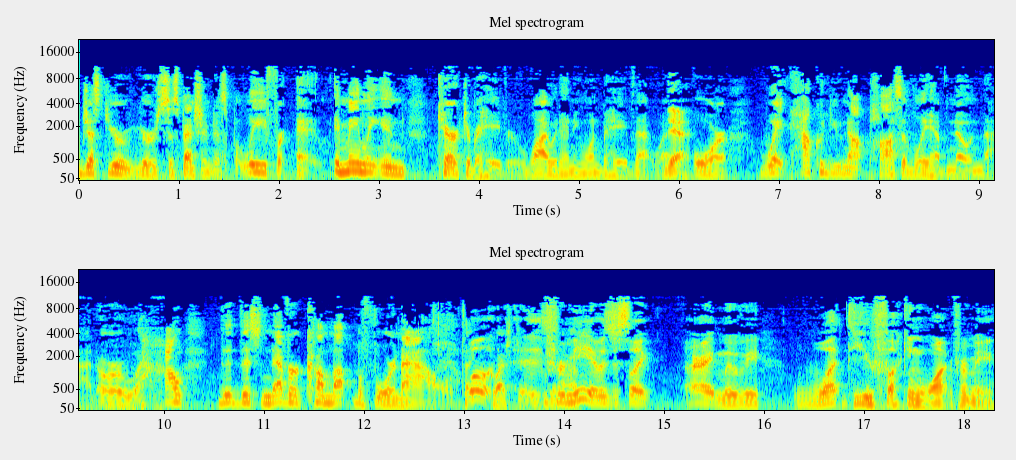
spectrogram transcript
just your your suspension of disbelief, or and mainly in character behavior. Why would anyone behave that way? Yeah. Or wait, how could you not possibly have known that? Or how did this never come up before now? Type well, questions. uh, For know? me, it was just like, all right, movie, what do you fucking want from me?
